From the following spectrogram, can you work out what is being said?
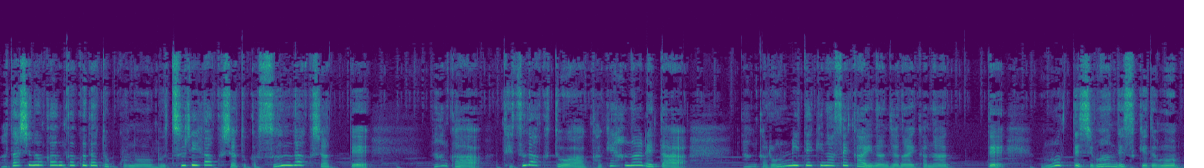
私の感覚だとこの物理学者とか数学者ってなんか哲学とはかけ離れたなんか論理的な世界なんじゃないかなって思ってしまうんですけども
